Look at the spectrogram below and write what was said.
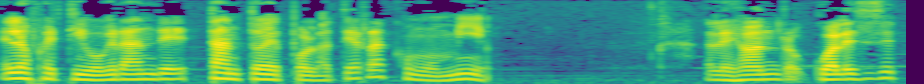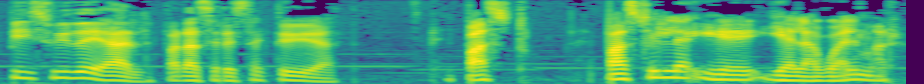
el objetivo grande tanto de Polo a Tierra como mío. Alejandro, ¿cuál es ese piso ideal para hacer esta actividad? El pasto, el pasto y, y el agua del mar.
